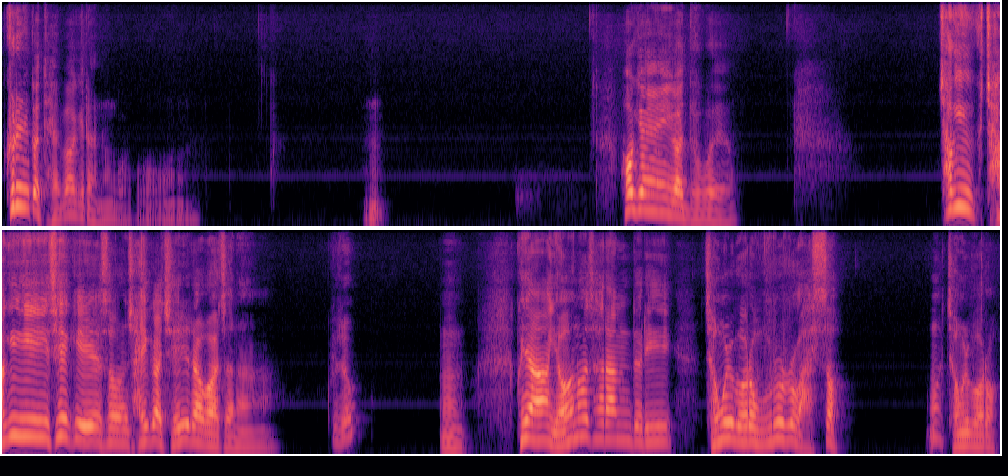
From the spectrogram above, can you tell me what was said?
그러니까 대박이라는 거고. 응? 허경영이가 누구예요? 자기, 자기 세계에서는 자기가 제일이라고 하잖아. 그죠? 응. 그냥 여느 사람들이 정을 보러 우르르 왔어. 어? 정을 보러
